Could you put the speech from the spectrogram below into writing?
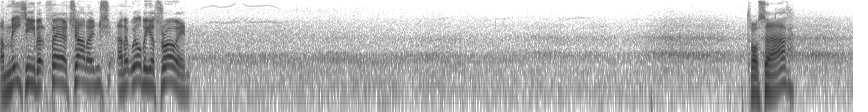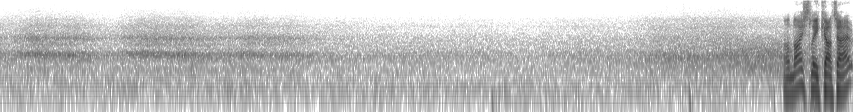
A meaty but fair challenge, and it will be a throw-in. Trossard. Well, nicely cut out.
